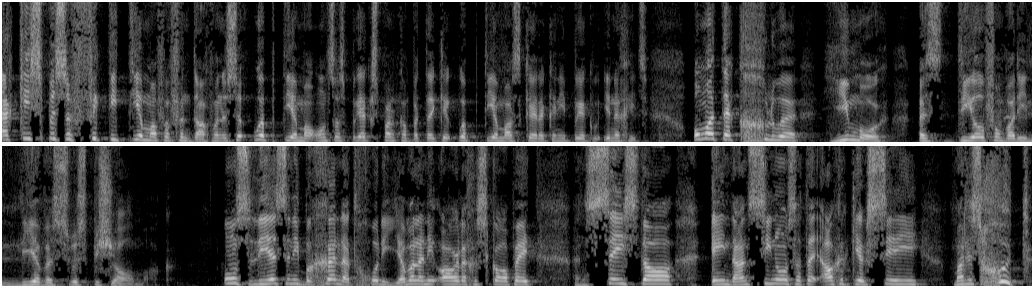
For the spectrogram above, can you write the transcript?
ek kies spesifiek die tema vir vandag want dit is 'n oop tema. Ons as preekspan kan partykeer oop temas kry, ek kan nie preek oor enigiets. Omdat ek glo humor is deel van wat die lewe so spesiaal maak. Ons lees in die begin dat God die hemel en die aarde geskaap het in 6 dae en dan sien ons dat hy elke keer sê, "Maar dis goed.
